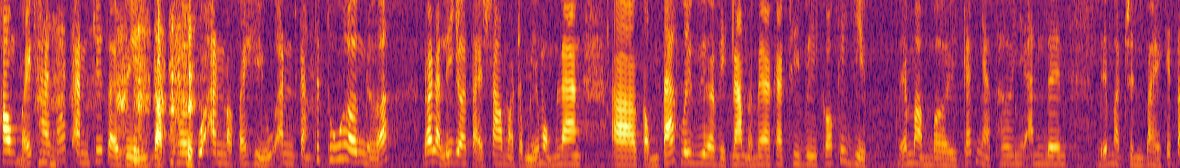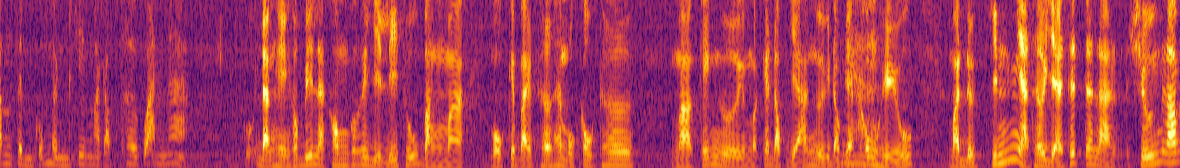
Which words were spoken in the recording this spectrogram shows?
Không phải khai thác anh chứ tại vì đọc thơ của anh mà phải hiểu anh càng thích thú hơn nữa. Đó là lý do tại sao mà trọng nghĩa mộng lan à, cộng tác với Việt Nam America TV có cái dịp để mà mời các nhà thơ như anh lên để mà trình bày cái tâm tình của mình khi mà đọc thơ của anh á đặng hiền không biết là không có cái gì lý thú bằng mà một cái bài thơ hay một câu thơ mà cái người mà cái độc giả người độc giả Dạ. không hiểu mà được chính nhà thơ giải thích đó là sướng lắm.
